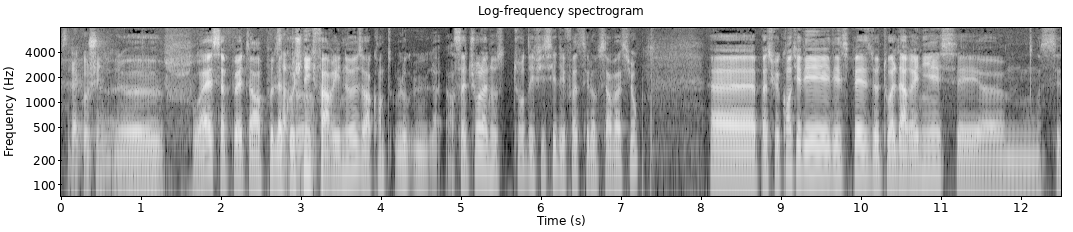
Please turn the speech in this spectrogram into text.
c'est de la cochenille. Euh, ouais, ça peut être un peu de la cochenille hein. farineuse. Alors quand c'est toujours la toujours difficile des fois c'est l'observation. Euh, parce que quand il y a des, espèces de toiles d'araignée, c'est c'est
